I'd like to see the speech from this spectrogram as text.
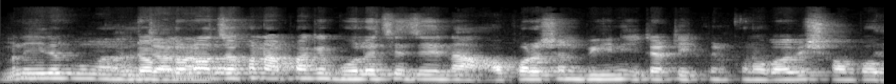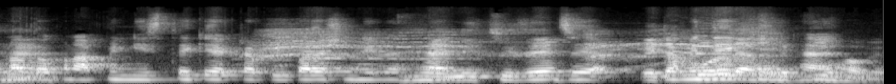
মানে এরকম ডক্টররা যখন আপনাকে বলেছে যে না অপারেশন বিহীন এটা ট্রিটমেন্ট কোনোভাবেই সম্ভব না হ্যাঁ। তখন আপনি নিজ থেকে একটা প্রিপারেশন নিলেন হ্যাঁ নিচ্ছি যে এটা আমি দেখি, কি হ্যাঁ। হবে?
